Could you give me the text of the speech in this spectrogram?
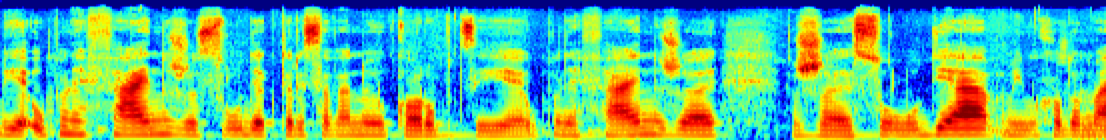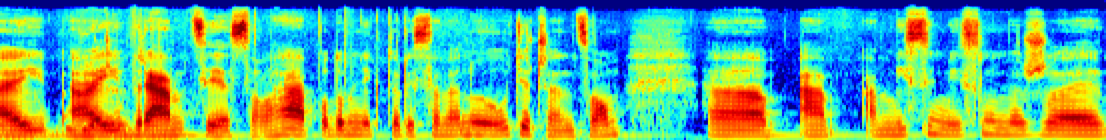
je úplne fajn, že sú ľudia, ktorí sa venujú korupcii. Je úplne fajn, že, že sú ľudia, mimochodom aj, aj v rámci SLH a podobne, ktorí sa venujú utečencom. A, a, a my si myslíme, že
